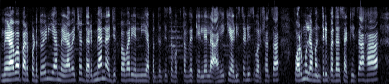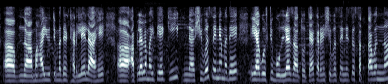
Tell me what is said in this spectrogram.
मेळावा पार पडतोय आणि या मेळाव्याच्या दरम्यान अजित पवार यांनी या पद्धतीचं वक्तव्य केलेलं आहे की अडीच अडीच वर्षाचा फॉर्म्युला मंत्रिपदासाठीचा हा महायुतीमध्ये ठरलेला आहे. आपल्याला माहिती आहे की शिवसेनेमध्ये या गोष्टी बोलल्या जात होत्या कारण शिवसेनेचं सत्तावन्न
